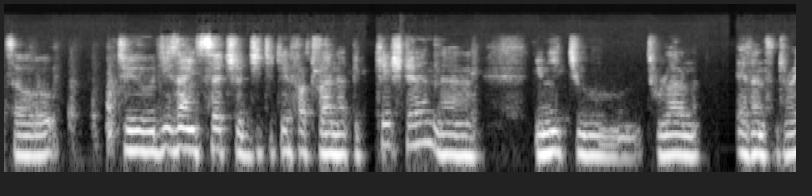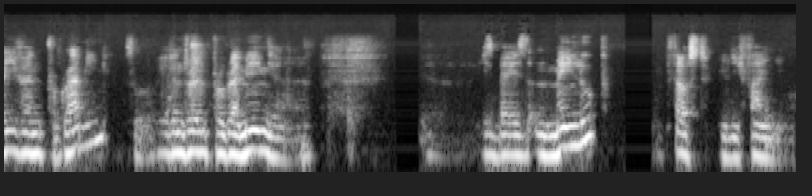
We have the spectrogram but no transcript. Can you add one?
So to design such a GTK Fortran application, uh, you need to, to learn event-driven programming. So event-driven programming uh, uh, is based on main loop. First, you define your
